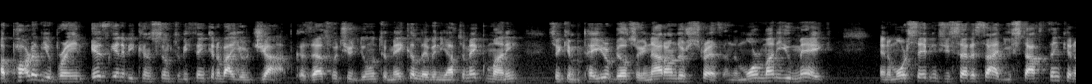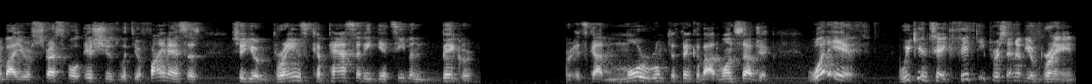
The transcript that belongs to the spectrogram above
A part of your brain is going to be consumed to be thinking about your job because that's what you're doing to make a living. You have to make money so you can pay your bills so you're not under stress. And the more money you make, and the more savings you set aside, you stop thinking about your stressful issues with your finances, so your brain's capacity gets even bigger. It's got more room to think about one subject. What if we can take 50% of your brain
